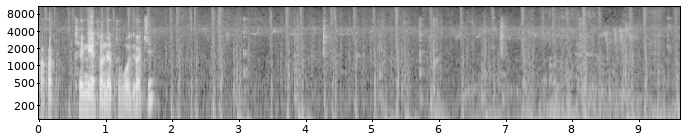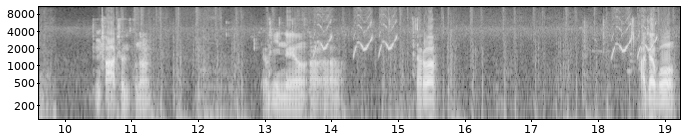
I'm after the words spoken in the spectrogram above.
아까 테이밍했던 랩터가 어디 갔지? 음, 아, 저기 있구나. 여기 있네요. 아, 아, 아. 따라와. 가자고.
